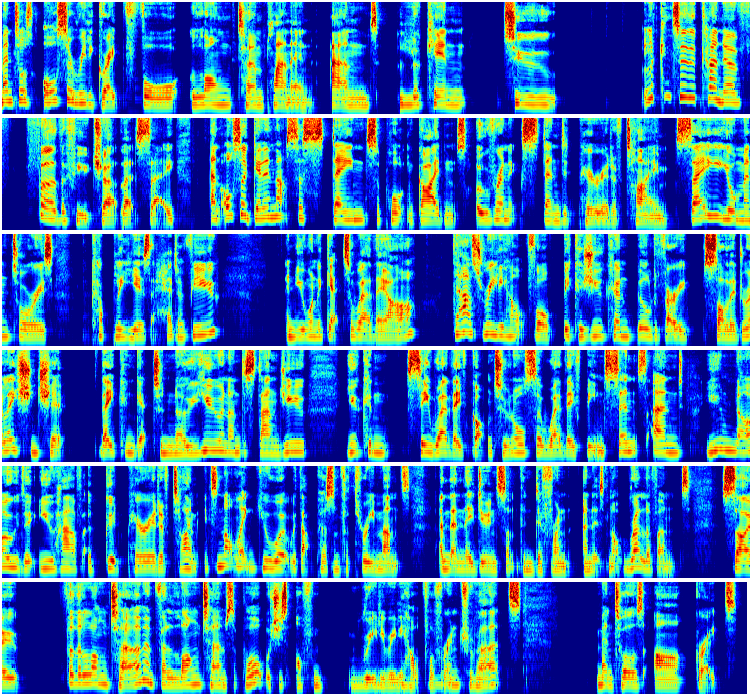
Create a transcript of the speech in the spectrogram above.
Mentors also really great for long-term planning and looking to look into the kind of further future, let's say, and also getting that sustained support and guidance over an extended period of time. Say your mentor is a couple of years ahead of you and you want to get to where they are. That's really helpful because you can build a very solid relationship they can get to know you and understand you. You can see where they've gotten to and also where they've been since. And you know that you have a good period of time. It's not like you work with that person for three months and then they're doing something different and it's not relevant. So, for the long term and for long term support, which is often really, really helpful for introverts, mentors are great.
